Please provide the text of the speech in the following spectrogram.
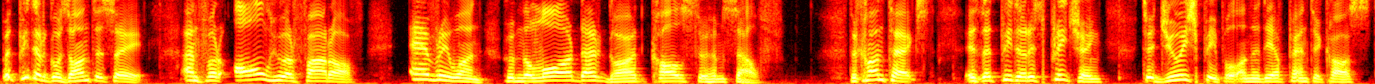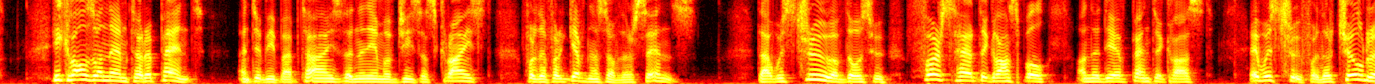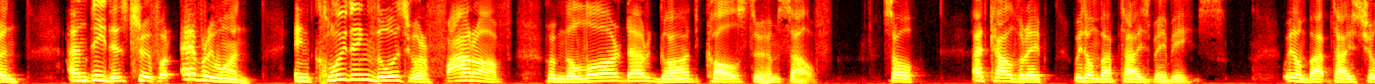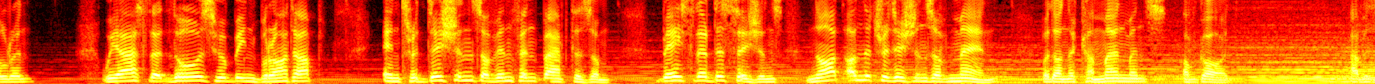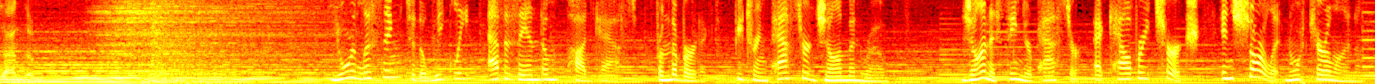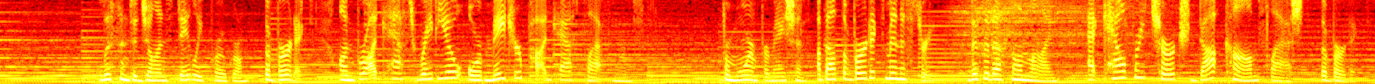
But Peter goes on to say, And for all who are far off, everyone whom the Lord our God calls to himself. The context is that Peter is preaching to Jewish people on the day of Pentecost. He calls on them to repent and to be baptized in the name of Jesus Christ for the forgiveness of their sins. That was true of those who first heard the gospel on the day of Pentecost. It was true for their children. Indeed, it's true for everyone, including those who are far off, whom the Lord our God calls to himself. So, at Calvary, we don't baptize babies. We don't baptize children. We ask that those who've been brought up in traditions of infant baptism base their decisions not on the traditions of men, but on the commandments of God. Avizandum. You're listening to the weekly Avizandum podcast from The Verdict, featuring Pastor John Munro. John is senior pastor at Calvary Church in Charlotte, North Carolina. Listen to John's daily program, The Verdict, on broadcast radio or major podcast platforms. For more information about the Verdict Ministry, visit us online at calvarychurch.com slash the verdict.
